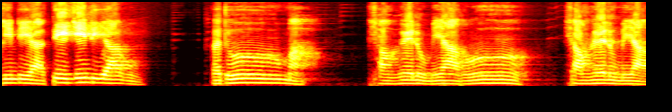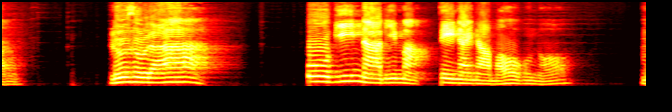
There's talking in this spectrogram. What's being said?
ခြင်းတရားတေခြင်းတရားကိုဘယ်သူမှရှောင်လွှဲလို့မရဘူးရှောင်လွှဲလို့မရဘူးလူဆိုတာအိုပြီးနာပြီးမှတေနိုင်တာမဟုတ်ဘူးနော်မ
